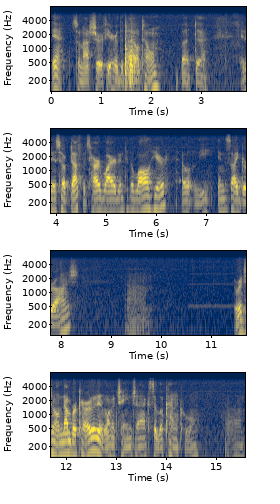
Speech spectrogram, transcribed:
Yeah, so not sure if you heard the dial tone, but uh, it is hooked up. It's hardwired into the wall here out in the inside garage. Um, original number card. I didn't want to change that because it looked kind of cool. Um,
